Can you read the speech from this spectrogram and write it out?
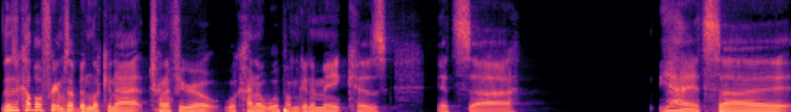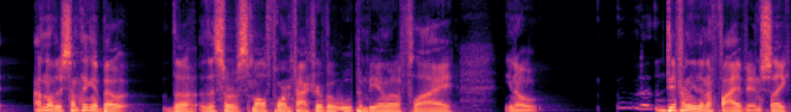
there's a couple of frames I've been looking at, trying to figure out what kind of whoop I'm going to make because it's uh, yeah, it's uh, I don't know. There's something about the the sort of small form factor of a whoop and being able to fly, you know, differently than a five inch. Like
